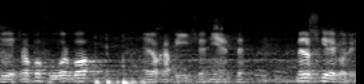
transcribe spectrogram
Lui è troppo furbo e lo capisce, niente. Me lo scrive così.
